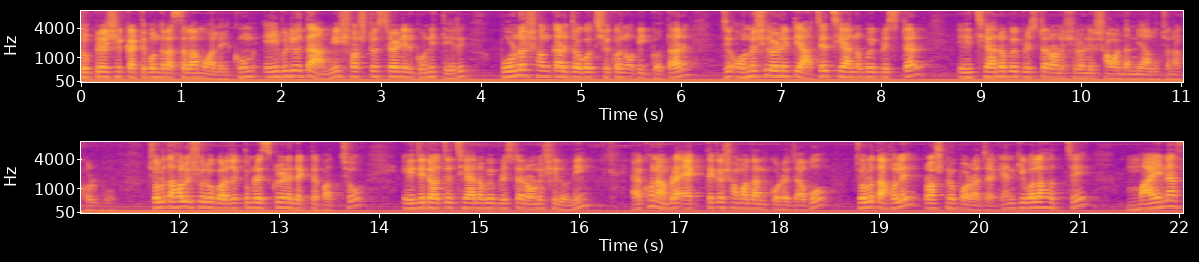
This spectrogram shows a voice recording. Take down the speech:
সুপ্রিয় শিক্ষার্থী বন্ধুরা, আসসালামু আলাইকুম। এই ভিডিওতে আমি ষষ্ঠ শ্রেণির গণিতের পূর্ণ সংখ্যার জগৎ শেখন অভিজ্ঞতার যে অনুশীলনীটি আছে, ছিয়ানব্বই পৃষ্ঠার, এই ছিয়ানব্বই পৃষ্ঠার অনুশীলনীর সমাধান নিয়ে আলোচনা করব। চলো তাহলে শুরু করা যাক, তোমরা স্ক্রিনে দেখতে পাচ্ছ। এই যেটা হচ্ছে ছিয়ানব্বই পৃষ্ঠার অনুশীলনী, এখন আমরা এক থেকে সমাধান করে যাব। চলো তাহলে প্রশ্ন পড়া যাক। এখানে কি বলা হচ্ছে? মাইনাস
